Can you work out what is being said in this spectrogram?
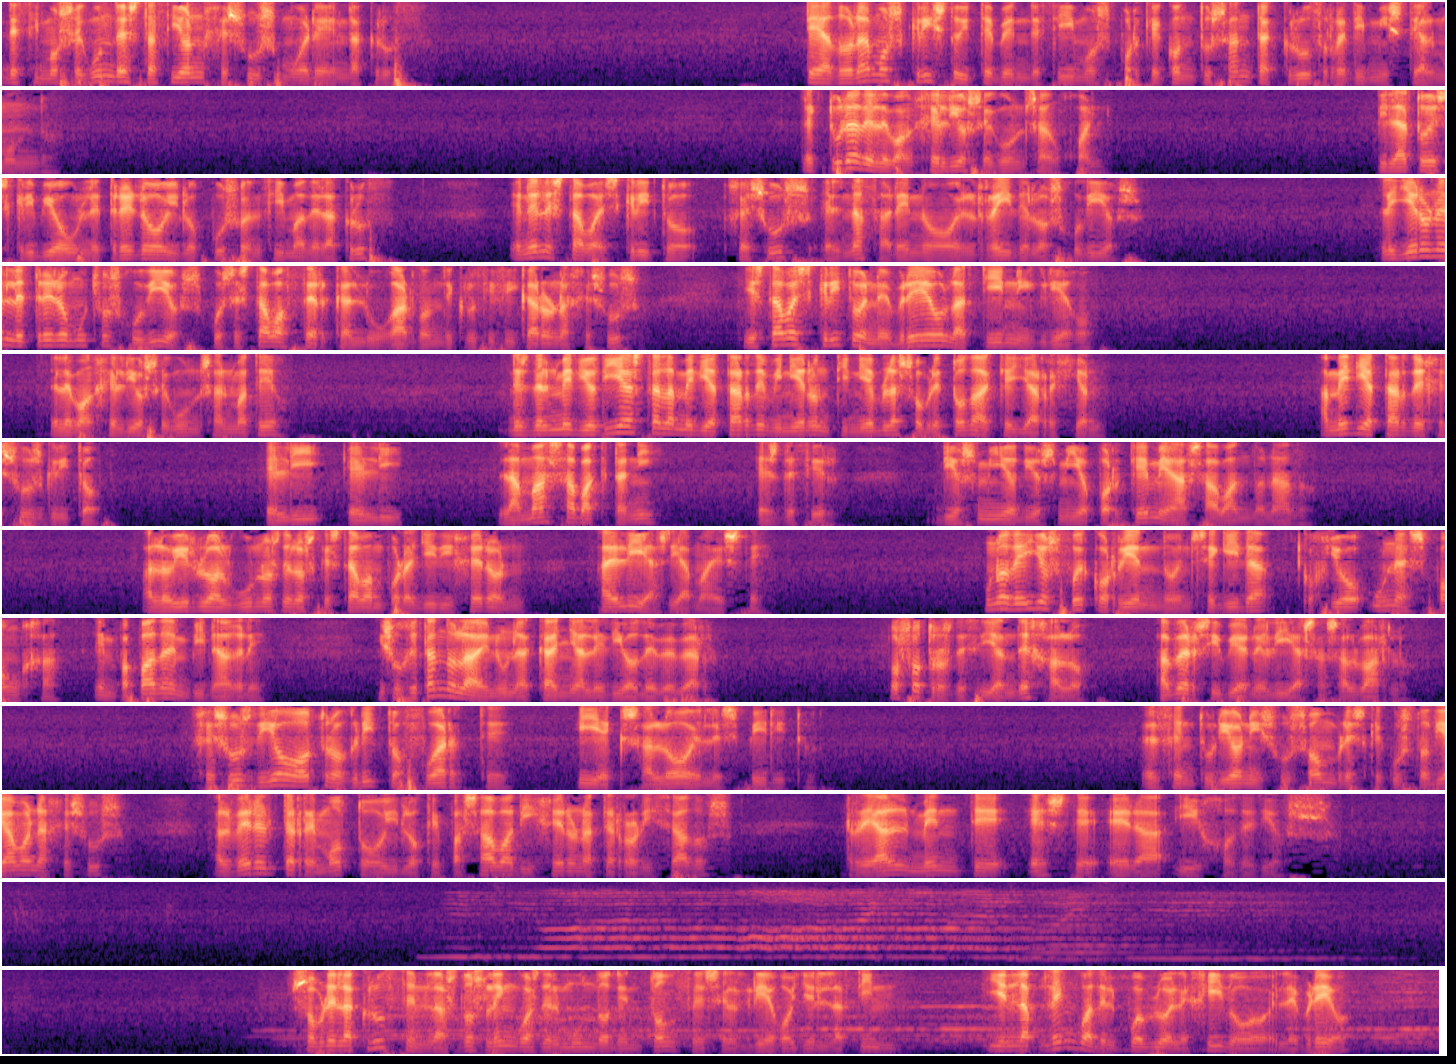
Decimosegunda estación Jesús muere en la cruz. Te adoramos Cristo y te bendecimos porque con tu santa cruz redimiste al mundo. Lectura del Evangelio según San Juan. Pilato escribió un letrero y lo puso encima de la cruz. En él estaba escrito Jesús el Nazareno, el Rey de los judíos. Leyeron el letrero muchos judíos, pues estaba cerca el lugar donde crucificaron a Jesús, y estaba escrito en hebreo, latín y griego. El Evangelio según San Mateo. Desde el mediodía hasta la media tarde vinieron tinieblas sobre toda aquella región. A media tarde Jesús gritó, Elí, Elí, lama sabactaní, es decir, Dios mío, Dios mío, ¿por qué me has abandonado? Al oírlo algunos de los que estaban por allí dijeron, A Elías llama éste. Uno de ellos fue corriendo, enseguida cogió una esponja empapada en vinagre, y sujetándola en una caña le dio de beber. Los otros decían, Déjalo, a ver si viene Elías a salvarlo. Jesús dio otro grito fuerte y exhaló el espíritu. El centurión y sus hombres que custodiaban a Jesús al ver el terremoto y lo que pasaba dijeron aterrorizados, realmente éste era Hijo de Dios. Sobre la cruz en las dos lenguas del mundo de entonces, el griego y el latín, y en la lengua del pueblo elegido, el hebreo,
